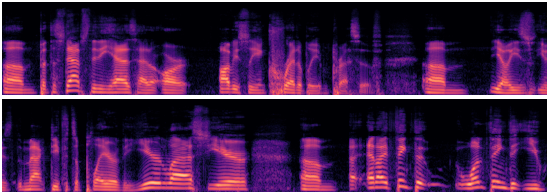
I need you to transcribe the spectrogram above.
Um, but the snaps that he has had are obviously incredibly impressive. Um, you know, he's he was the MAC Defensive Player of the Year last year, um, and I think that one thing that you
